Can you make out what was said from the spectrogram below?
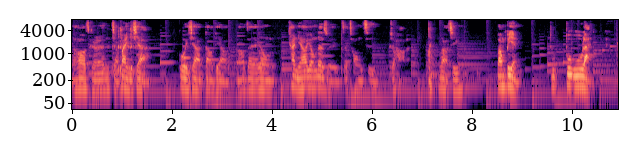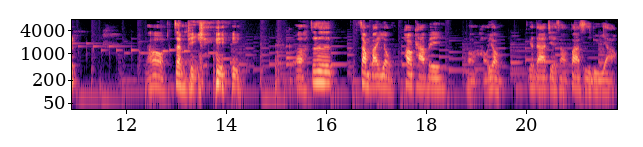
然后可能搅拌一下，过一下倒掉，然后再用，看你要用热水再冲一次就好了，很好清，方便，不不污染，然后正品，啊，这是上班用泡咖啡哦，好用，跟大家介绍法式滤压壶。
